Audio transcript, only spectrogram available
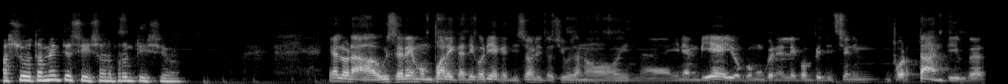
Assolutamente sì, sono prontissimo. E allora useremo un po' le categorie che di solito si usano in, in NBA o comunque nelle competizioni importanti per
